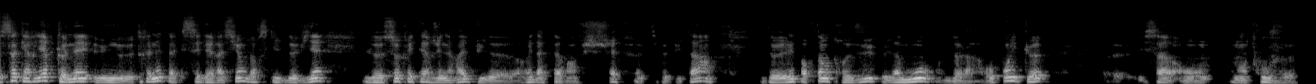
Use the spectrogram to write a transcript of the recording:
sa carrière connaît une très nette accélération lorsqu'il devient le secrétaire général puis le rédacteur en chef un petit peu plus tard de l'importante revue L'amour de l'art, au point que, euh, et ça on, en trouve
